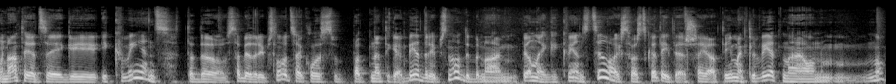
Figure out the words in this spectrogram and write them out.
Un, attiecīgi, ik viens tad, uh, sabiedrības loceklis, pat ne tikai biedrības nodibinājumi, pilnīgi ik viens cilvēks var skatīties šajā tīmekļa vietnē un, nu,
